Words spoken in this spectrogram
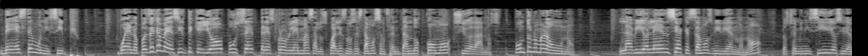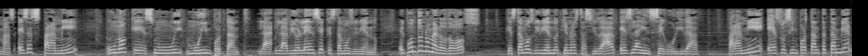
de este municipio? Bueno, pues déjame decirte que yo puse tres problemas a los cuales nos estamos enfrentando como ciudadanos. Punto número uno, la violencia que estamos viviendo, ¿no? Los feminicidios y demás. Ese es para mí uno que es muy, muy importante, la, la violencia que estamos viviendo. El punto número dos que estamos viviendo aquí en nuestra ciudad es la inseguridad. Para mí eso es importante también.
